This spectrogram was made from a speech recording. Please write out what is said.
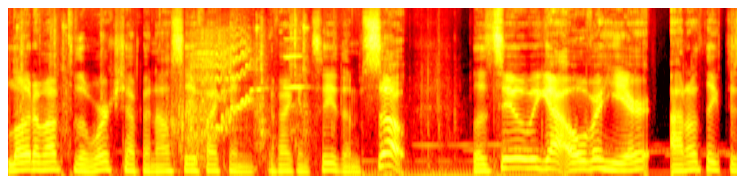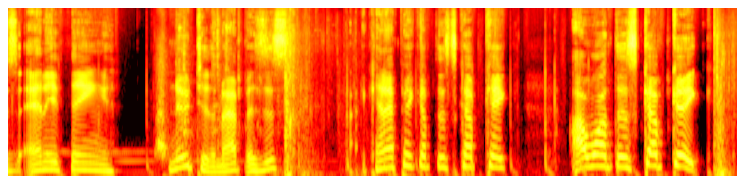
load them up to the workshop, and I'll see if I can if I can see them. So let's see what we got over here. I don't think there's anything new to the map. Is this? Can I pick up this cupcake? I want this cupcake.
